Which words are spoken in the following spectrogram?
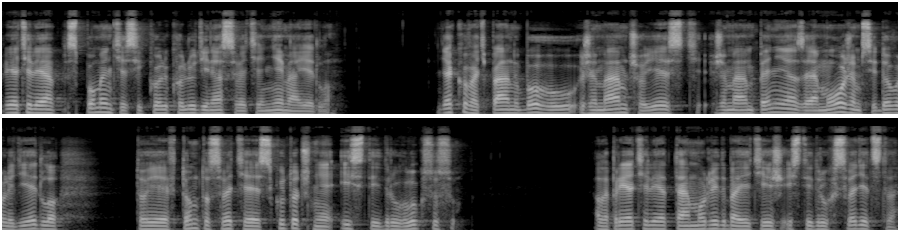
Priatelia, spomente si, koľko ľudí na svete nemá jedlo. Ďakovať Pánu Bohu, že mám čo jesť, že mám peniaze a môžem si dovoliť jedlo, to je v tomto svete skutočne istý druh luxusu. Ale priatelia, tá modlitba je tiež istý druh svedectva.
